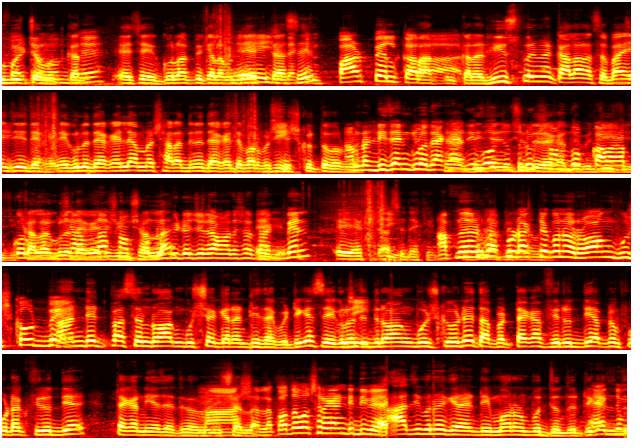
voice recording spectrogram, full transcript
খুবই চমৎকার। এই যে গোলাপি কালার মধ্যে একটা আছে। Purple colour purple colour huge পরিমাণ কালার আছে ভাই। এই যে দেখেন এগুলো দেখাইলে আমরা সারা দিনে দেখাইতে পারব শেষ করতে পারব। আমরা ডিজাইনগুলো দেখাই হ্যাঁ, দিব যতটুকু সম্ভব কালার করব কালারগুলো দেখাই দিব, ইনশাআল্লাহ। ভিডিও জুড়ে আমাদের সাথে থাকবেন। এই একটা আছে দেখেন। আপনার প্রোডাক্টে কোনো রং ভুসকা উঠবে? 100% রং গ্যারান্টি থাকবে ঠিক আছে? এগুলো যদি রং বুশকে ওঠে তারপর টাকা ফেরত দিয়ে আপনি প্রোডাক্ট ফেরত দিয়ে টাকা নিয়ে যেতে পারবেন ইনশাআল্লাহ। কত বছর গ্যারান্টি দিবে? আজীবনের গ্যারান্টি মরণ পর্যন্ত ঠিক আছে? একদম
